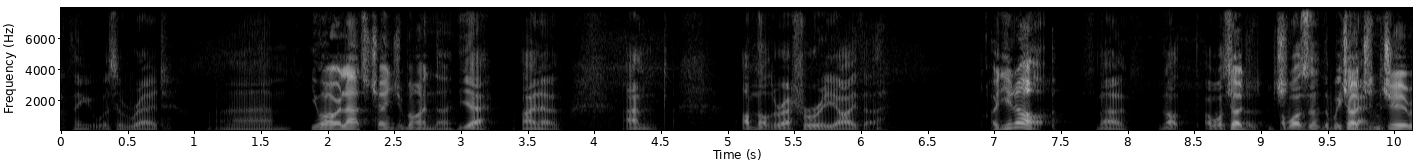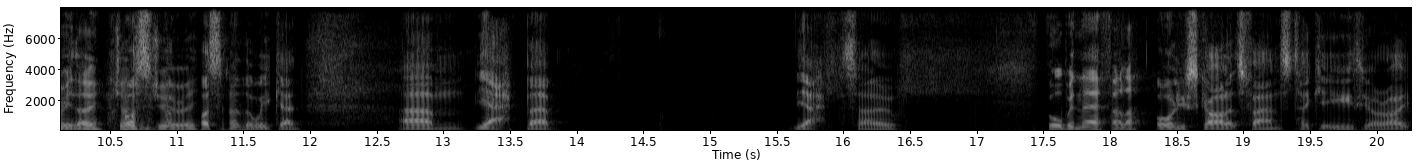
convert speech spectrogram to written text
I think it was a red." Um, You are allowed to change your mind, though. yeah, I know, and I'm not the referee either. Are you not? No, not I wasn't. Judge- at, I wasn't at the weekend. Judge and jury, though. Judge and jury. wasn't at the weekend. Um, yeah, but yeah. So We've all been there, fella. all you Scarlets fans, take it easy, all right?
